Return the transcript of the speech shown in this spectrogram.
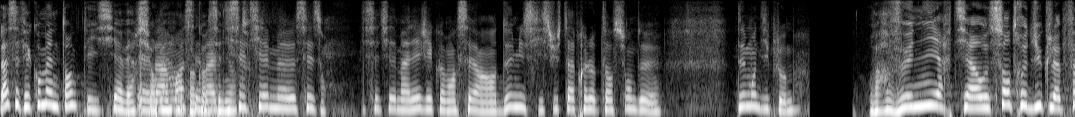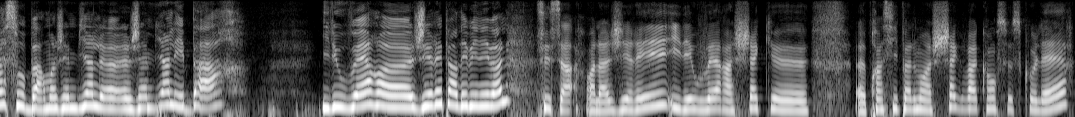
Là, ça fait combien de temps que tu es ici à Eh Vers-sur-Mer ben, en tant c'est ma qu'enseignante 17e euh, saison. 17e année, j'ai commencé en 2006, juste après l'obtention de, de mon diplôme. On va revenir, tiens, au centre du club, face au bar. Moi, j'aime bien, le, j'aime bien les bars. Il est ouvert, euh, géré par des bénévoles? C'est ça, voilà, géré. Il est ouvert à chaque, euh, euh, principalement à chaque vacances scolaires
